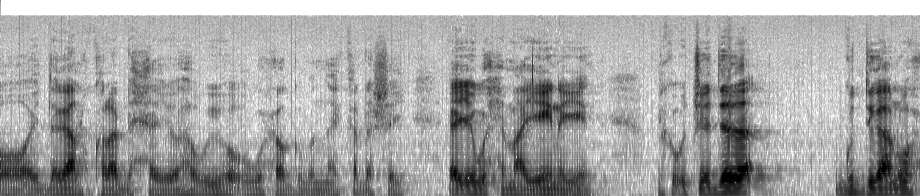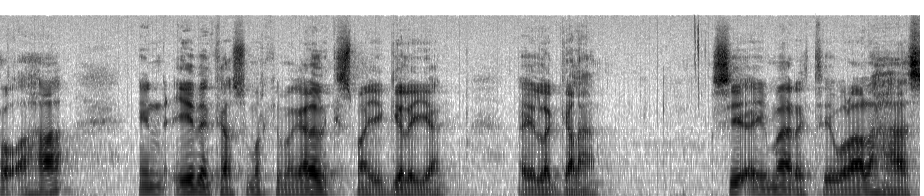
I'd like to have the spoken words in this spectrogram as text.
oo ay dagaalku kala dhexeeyo hawiyuhu ugu xooga badnaa ka dhashay ee iyagu ximaayeynayeen. Marka ujeeddada guddigan wuxuu ahaa in ciidankaasu markay magaalada kismaayo gelayaan ay la galaan si ay maaragtay walaalahaas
